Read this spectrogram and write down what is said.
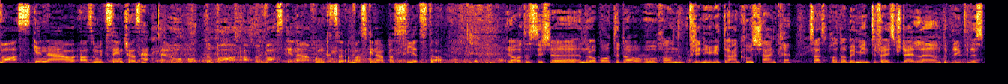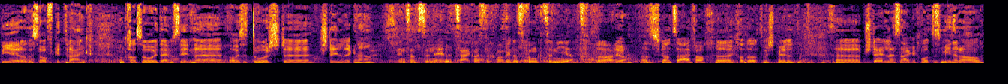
Was genau, also wir sehen schon, es hat eine Roboterbar, aber was genau, was genau passiert da? Ja, das ist äh, ein Roboter da, der kann verschiedene Getränke ausschenken. Das heisst, man kann da beim Interface bestellen und dann bringt er ein Bier oder ein Softgetränk und kann so in dem Sinne äh, unseren Durst äh, stillen, genau. Sensationell. Zeig uns doch mal, wie das funktioniert. Ja, ja. Also es ist ganz einfach. Äh, ich kann da zum Beispiel äh, bestellen, sagen, ich will das Mineral.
